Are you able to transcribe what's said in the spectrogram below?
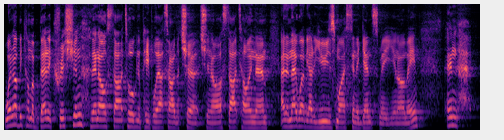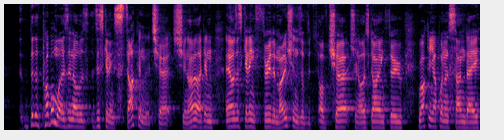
when I become a better Christian, then I'll start talking to people outside of the church. You know, I'll start telling them, and then they won't be able to use my sin against me. You know what I mean? And but the problem was, and I was just getting stuck in the church. You know, like, and, and I was just getting through the motions of the, of church. And I was going through rocking up on a Sunday,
